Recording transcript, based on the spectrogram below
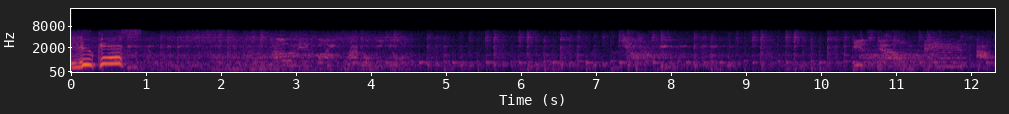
Lucas. Pounded by Draco It's down and out.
